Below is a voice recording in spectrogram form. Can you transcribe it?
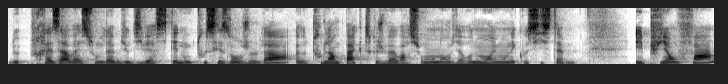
de préservation de la biodiversité, donc tous ces enjeux-là, euh, tout l'impact que je vais avoir sur mon environnement et mon écosystème. Et puis enfin,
